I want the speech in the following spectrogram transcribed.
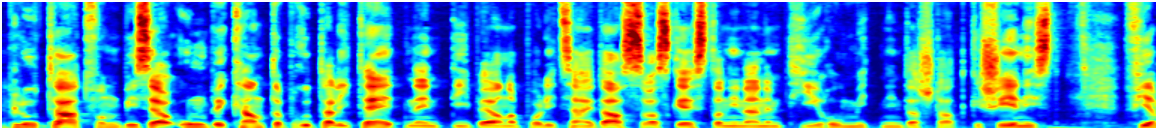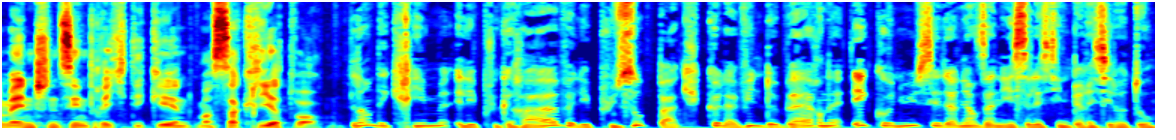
Bluttat von bisher unbekannter Brutalität nennt die Berner Polizei das, was gestern in einem Tierroom mitten in der Stadt geschehen ist. Vier Menschen sind richtiggehend massakriert worden. L'un des crimes les plus graves, les plus opaques que la ville de Berne ait connu ces dernières années, Célestine Péricilotto.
